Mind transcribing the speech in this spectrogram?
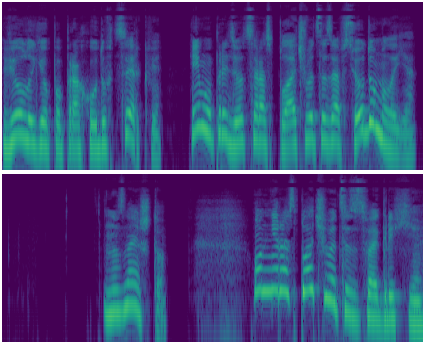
вел ее по проходу в церкви. Ему придется расплачиваться за все, думала я. Но знаешь что? Он не расплачивается за свои грехи.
